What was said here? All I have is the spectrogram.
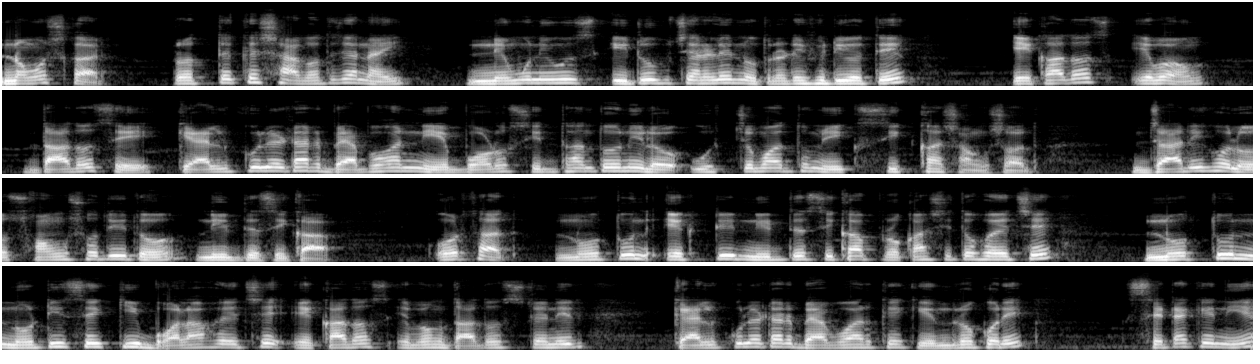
নমস্কার, প্রত্যেককে স্বাগত জানাই নেমু নিউজ ইউটিউব চ্যানেলের নতুন একটি ভিডিওতে। একাদশ এবং দ্বাদশে ক্যালকুলেটর ব্যবহার নিয়ে বড় সিদ্ধান্ত নিল উচ্চ মাধ্যমিক শিক্ষা সংসদ। জারি হলো সংশোধিত নির্দেশিকা। অর্থাৎ নতুন একটি নির্দেশিকা প্রকাশিত হয়েছে। নতুন নোটিশে কি বলা হয়েছে একাদশ এবং দ্বাদশ শ্রেণির ক্যালকুলেটর ব্যবহারকে কেন্দ্র করে, সেটাকে নিয়ে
